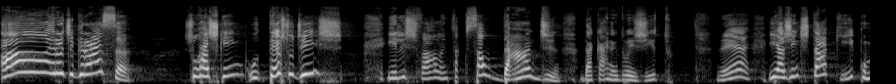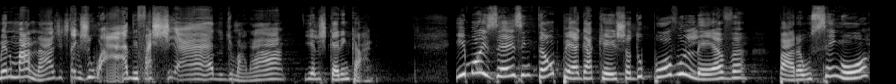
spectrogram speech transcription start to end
Ah, era de graça. Churrasquinho. O texto diz. E eles falam, a gente está com saudade da carne do Egito. Né? E a gente está aqui comendo maná, a gente está enjoado, enfastiado de maná. E eles querem carne. E Moisés, então, pega a queixa do povo, leva para o Senhor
